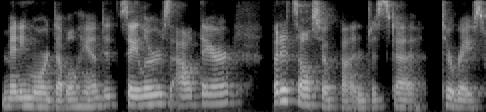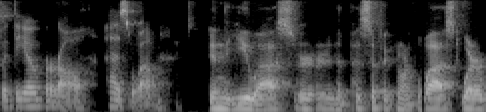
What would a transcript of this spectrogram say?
many more double-handed sailors out there, but it's also fun just to to race with the overall as well. in the US or in the Pacific Northwest, where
